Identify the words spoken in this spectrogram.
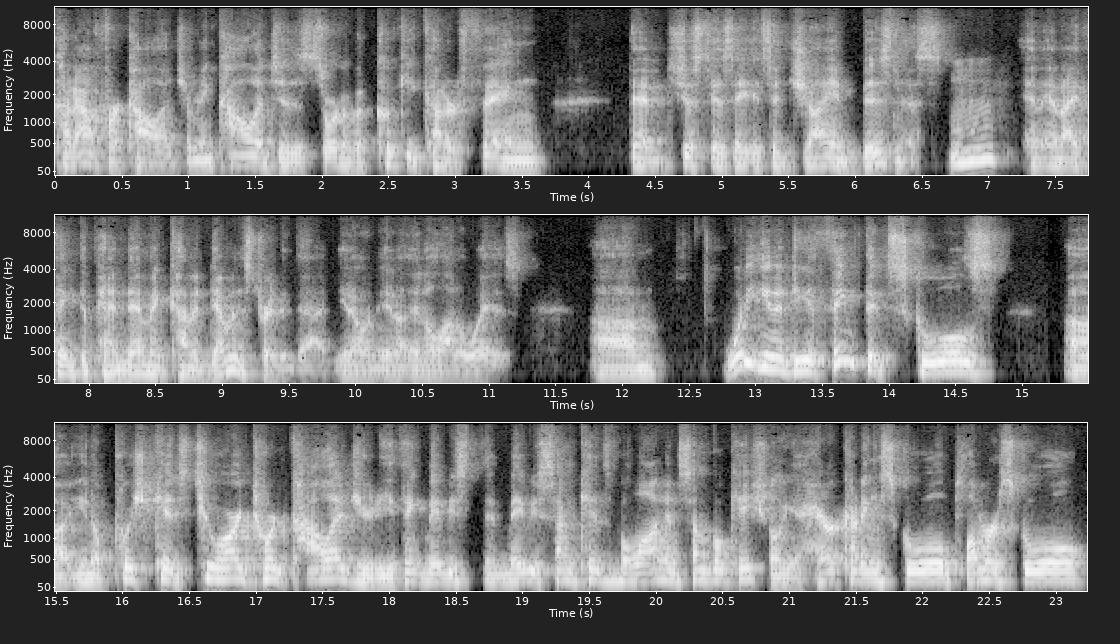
cut out for college. I mean, college is sort of a cookie cutter thing that just is a, it's a giant business. Mm-hmm. And, and I think the pandemic kind of demonstrated that, you know, in, in a lot of ways. Um, what do you, you know, do you think that schools, uh, you know, push kids too hard toward college, or do you think maybe maybe some kids belong in some vocational, you know, haircutting school, plumber school,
